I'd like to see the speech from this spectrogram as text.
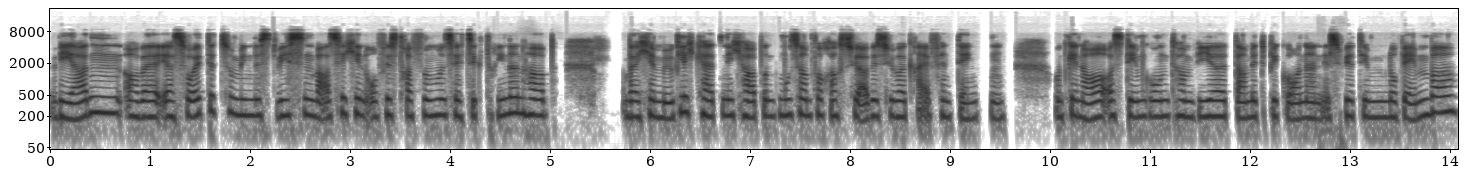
werden, aber er sollte zumindest wissen, was ich in Office 365 drinnen habe, welche Möglichkeiten ich habe und muss einfach auch serviceübergreifend denken. Und genau aus dem Grund haben wir damit begonnen. Es wird im November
